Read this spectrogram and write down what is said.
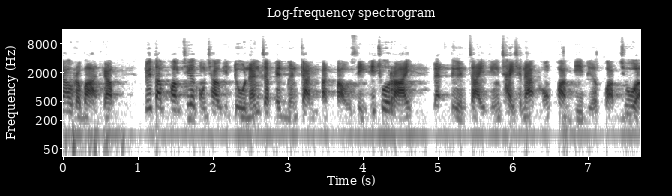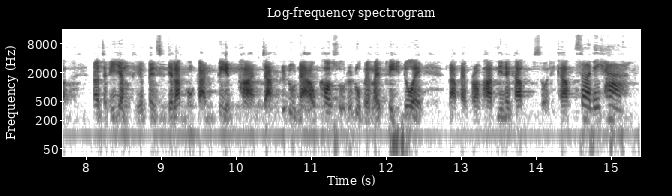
-19 ระบาดครับโดยตามความเชื่อของชาวฮินดูนั้นจะเป็นเหมือนการปัดเป่าสิ่งที่ชั่วร้าย และเตือนใจถึงชัยชนะของความดีเหนือความชั่ว นอกจากนี้ยังถือเป็นสัญลักษณ์ของการเปลี่ยนผ่านจากฤดูหนาวเข้าสู่ฤดูใบไม้ผลิด้วยลาไปพร้อมภาพนี้นะครับ สวัสดีครับ สวัสดีค่ะ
